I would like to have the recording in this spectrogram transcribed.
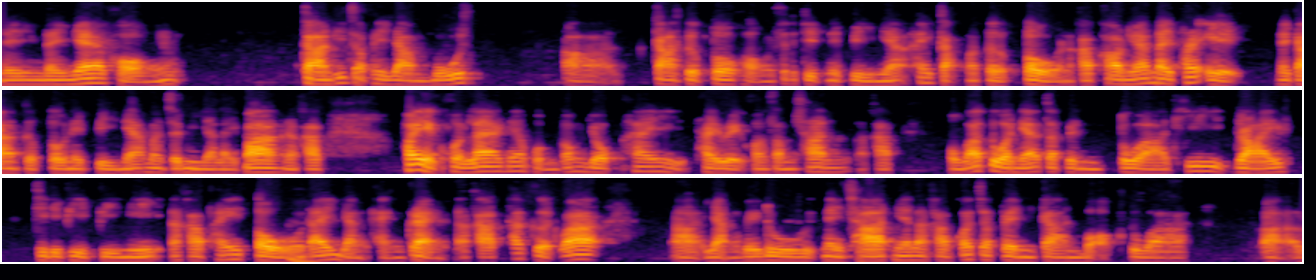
ในในแง่ของการที่จะพยายาม boost การเติบโตของเศรษฐกิจในปีนี้ให้กลับมาเติบโตนะครับ คราวนี้ในพระเอกในการเติบโตในปีนี้มันจะมีอะไรบ้างนะครับ พระเอกคนแรกเนี่ยผมต้องยกให้ private consumption นะครับ ผมว่าตัวนี้จะเป็นตัวที่ drive GDP ปีนี้นะครับ ให้โตได้อย่างแข็งแกร่งนะครับ ถ้าเกิดว่าอย่างไปดูในชาร์ตเนี้ยนะครับ ก็จะเป็นการบอกตัว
